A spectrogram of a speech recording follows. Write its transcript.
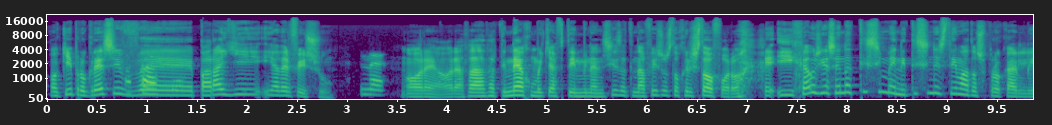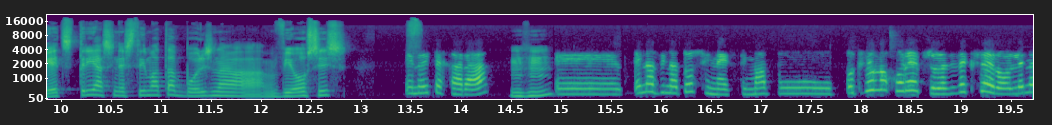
Οκ, okay, progressive ε, παράγει η αδερφή σου. Ναι. Ωραία, ωραία. Θα, θα την έχουμε και αυτή. Μην ανησυχείς, θα την αφήσω στο Χριστόφορο. Ε, η house για σένα τι σημαίνει, τι συναισθήματα σου προκαλεί, έτσι. Τρία συναισθήματα μπορείς να βιώσεις; Εννοείται χαρά. Ε, ένα δυνατό συναίσθημα που ότι θέλω να χορέψω. Δηλαδή δεν ξέρω, λένε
